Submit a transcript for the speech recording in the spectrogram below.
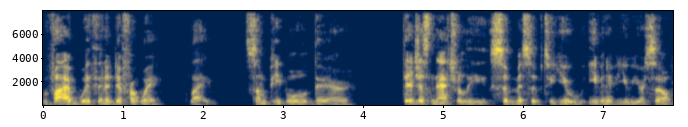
vibe with in a different way. Like some people they're they're just naturally submissive to you even if you yourself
